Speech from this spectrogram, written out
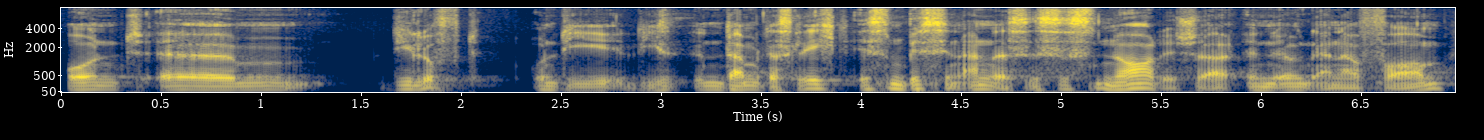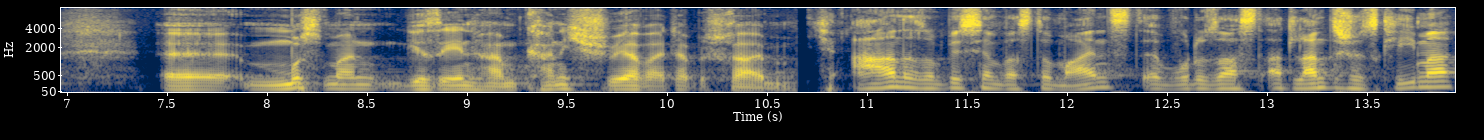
Und ähm, die Luft und die, die, damit das Licht ist ein bisschen anders. Es ist nordischer in irgendeiner Form. Äh, muss man gesehen haben, kann ich schwer weiter beschreiben. Ich ahne so ein bisschen, was du meinst, äh, wo du sagst, atlantisches Klima.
